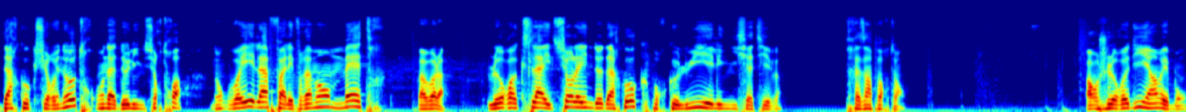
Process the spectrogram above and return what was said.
Darko sur une autre, on a deux lignes sur trois. Donc vous voyez, là, il fallait vraiment mettre bah voilà, le Rock Slide sur la ligne de Darkhawk pour que lui ait l'initiative. Très important. Alors je le redis, hein, mais bon,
